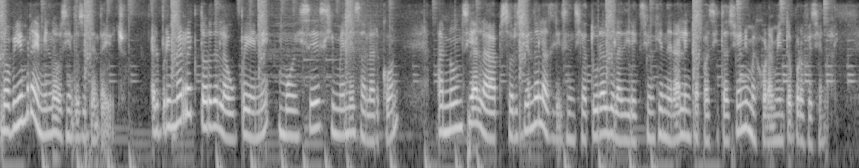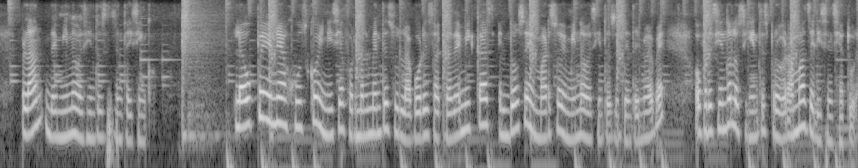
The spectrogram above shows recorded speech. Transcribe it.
Noviembre de 1978. El primer rector de la UPN, Moisés Jiménez Alarcón, anuncia la absorción de las licenciaturas de la Dirección General en Capacitación y Mejoramiento Profesional. Plan de 1975. La UPN Ajusco inicia formalmente sus labores académicas el 12 de marzo de 1979, ofreciendo los siguientes programas de licenciatura.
